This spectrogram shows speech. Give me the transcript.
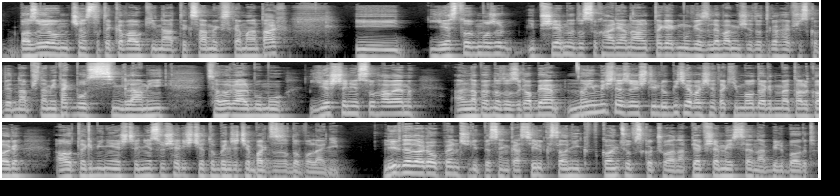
bazują często te kawałki na tych samych schematach i jest to może i przyjemne do słuchania, no ale tak jak mówię, zlewa mi się to trochę wszystko w jedno, a przynajmniej tak było z singlami. Całego albumu jeszcze nie słuchałem, ale na pewno to zrobię. No i myślę, że jeśli lubicie właśnie taki modern metalcore, a o terminie jeszcze nie słyszeliście, to będziecie bardzo zadowoleni. Leave the Door Open, czyli piosenka Silk Sonic, w końcu wskoczyła na pierwsze miejsce na Billboard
